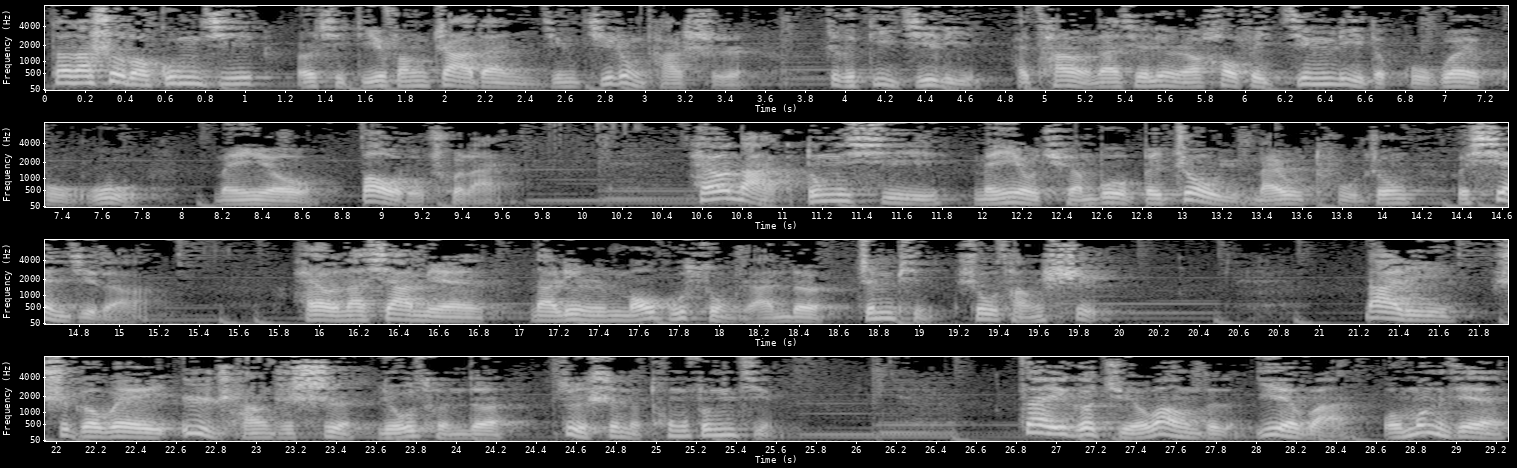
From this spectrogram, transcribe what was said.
当它受到攻击，而且敌方炸弹已经击中它时，这个地基里还藏有那些令人耗费精力的古怪古物，没有暴露出来。还有哪个东西没有全部被咒语埋入土中和献祭的？还有那下面那令人毛骨悚然的珍品收藏室，那里是个为日常之事留存的最深的通风井。在一个绝望的夜晚，我梦见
